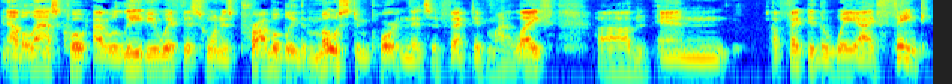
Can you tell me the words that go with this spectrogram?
Now, the last quote I will leave you with, this one is probably the most important that's affected my life. Um, and affected the way I think.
